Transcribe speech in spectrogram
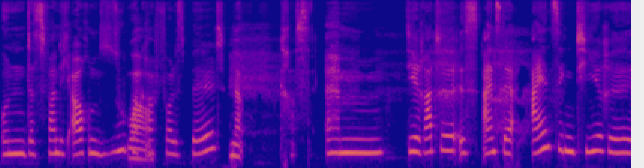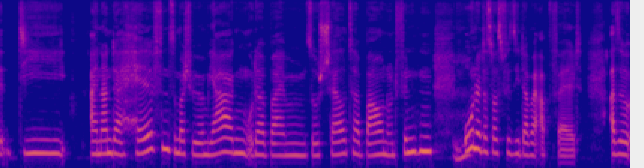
Und das fand ich auch ein super Wow. kraftvolles Bild. Ja, krass. Ähm, die Ratte ist eins der einzigen Tiere, die einander helfen, zum Beispiel beim Jagen oder beim so Shelter bauen und finden, Mhm. ohne dass was für sie dabei abfällt. Also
